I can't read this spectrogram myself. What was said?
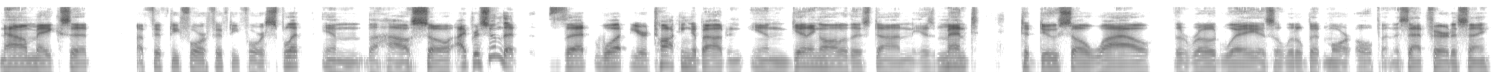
now makes it a 54-54 split in the House. So I presume that that what you're talking about in, in getting all of this done is meant to do so while the roadway is a little bit more open. Is that fair to say?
